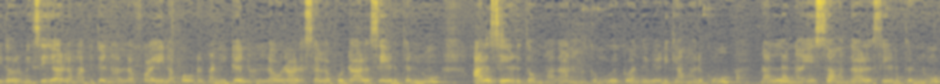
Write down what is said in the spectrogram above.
இதை ஒரு மிக்ஸி ஜாரில் மாற்றிட்டு நல்லா ஃபைனாக பவுட்ரு பண்ணிவிட்டு நல்லா ஒரு அலசலில் போட்டு அலசி எடுத்துடணும். அலசி எடுத்தோம்னா தான் நமக்கு முறுக்கு வந்து வெடிக்காமல் இருக்கும். நல்லா நைஸாக வந்து அலசி எடுத்துடணும்.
